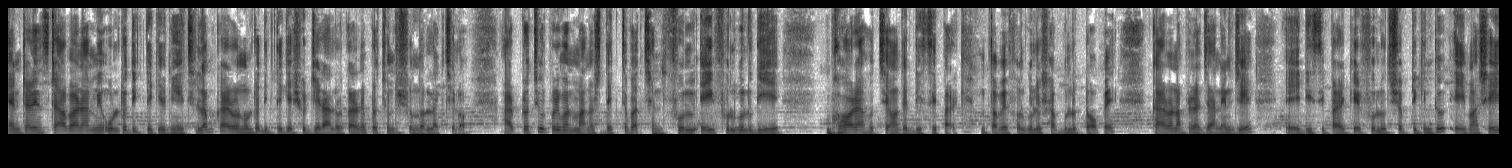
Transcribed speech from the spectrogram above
এন্ট্রান্সটা আবার আমি উল্টো দিক থেকে নিয়েছিলাম, কারণ উল্টো দিক থেকে সূর্যের আলোর কারণে প্রচণ্ড সুন্দর লাগছিল। আর প্রচুর পরিমাণ মানুষ দেখতে পাচ্ছেন, ফুল, এই ফুলগুলো দিয়ে ভরা হচ্ছে আমাদের ডিসি পার্ক তবে ফুলগুলো সবগুলো টপে। কারণ আপনারা জানেন যে এই ডিসি পার্কের ফুল উৎসবটি কিন্তু এই মাসেই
